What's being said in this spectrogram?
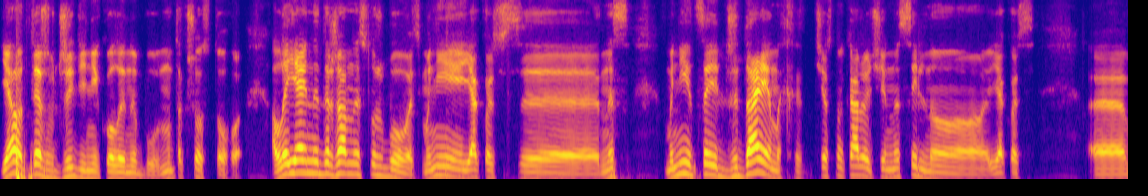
я от теж в Джиді ніколи не був. Ну так що з того? Але я й не державний службовець. Мені якось е, не мені цей джедаїнг, чесно кажучи, не сильно якось е,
